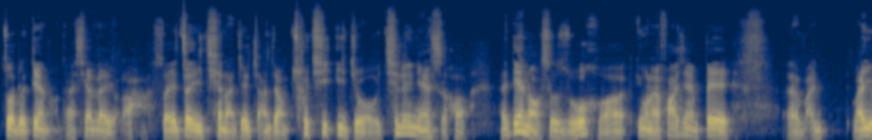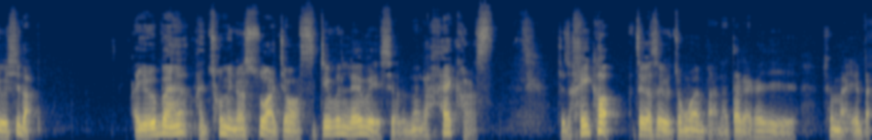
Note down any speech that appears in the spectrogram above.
做的电脑，但现在有了哈。所以这一期呢，就讲讲初期一九七零年时候。哎，电脑是如何用来发现被，呃玩玩游戏的？有一本很出名的书啊，叫 Steven Levy 写的那个 Hackers，就是黑客，这个是有中文版的，大家可以去买一本。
